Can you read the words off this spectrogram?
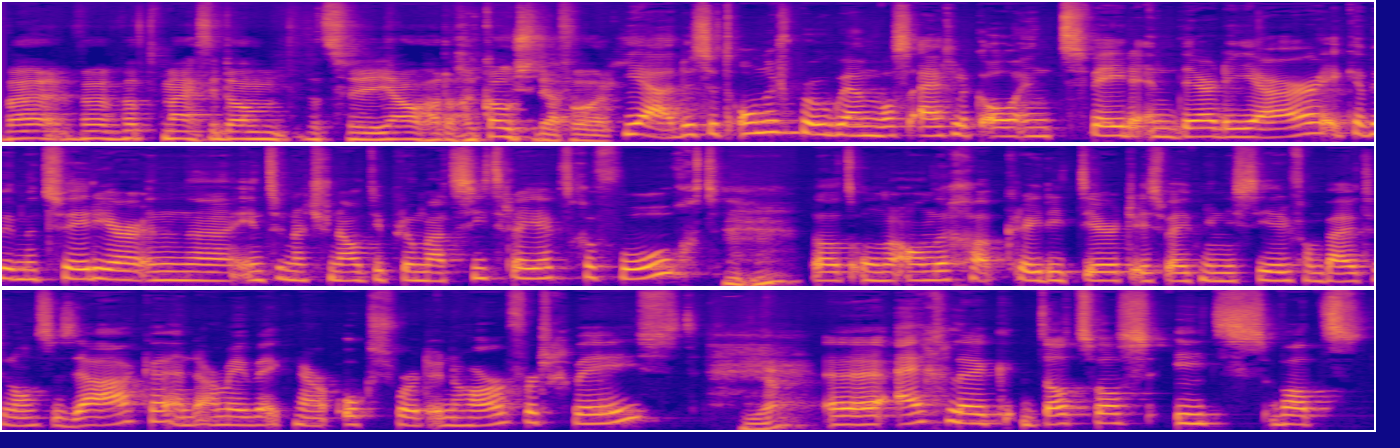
Waar, waar, wat maakte dan dat ze jou hadden gekozen daarvoor? Ja, dus het honorsprogramma was eigenlijk al in het tweede en derde jaar. Ik heb in mijn tweede jaar een uh, internationaal diplomatietraject gevolgd. Mm -hmm. Dat onder andere geaccrediteerd is bij het ministerie van Buitenlandse Zaken. En daarmee ben ik naar Oxford en Harvard geweest. Ja. Uh, eigenlijk, dat was iets wat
